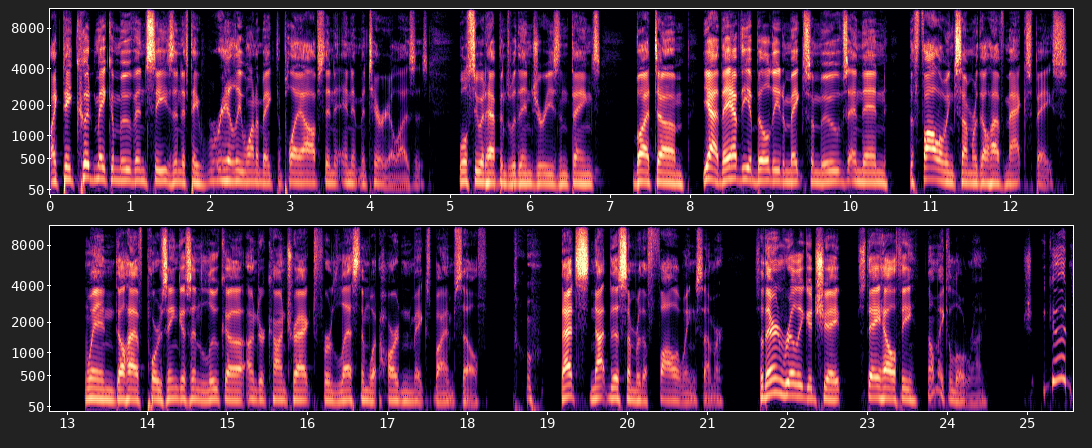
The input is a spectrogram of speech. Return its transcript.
Like they could make a move in season if they really want to make the playoffs and, and it materializes. We'll see what happens with injuries and things. But um, yeah, they have the ability to make some moves, and then the following summer they'll have max space when they'll have Porzingis and Luka under contract for less than what Harden makes by himself. That's not this summer, the following summer. So they're in really good shape. Stay healthy. They'll make a little run. Should be good.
